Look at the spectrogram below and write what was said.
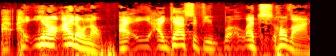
I, you know, I don't know. I I guess if you well, let's hold on.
